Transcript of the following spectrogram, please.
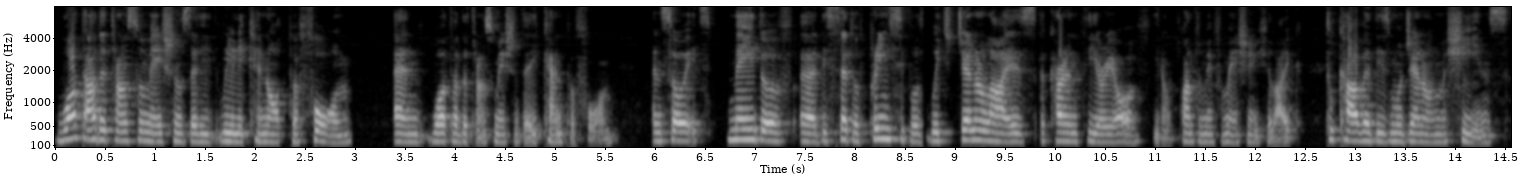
what are the transformations that it really cannot perform and what are the transformations that it can perform. And so it's made of uh, this set of principles which generalize the current theory of, you know, quantum information, if you like, to cover these more general machines.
